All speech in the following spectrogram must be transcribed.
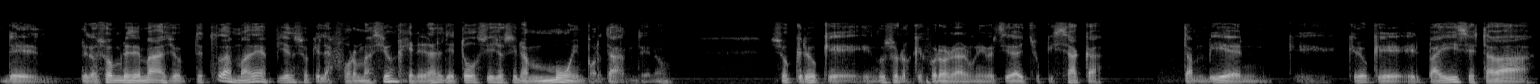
de, los hombres de Mayo. De todas maneras, pienso que la formación general de todos ellos era muy importante, ¿no? Yo creo que incluso los que fueron a la Universidad de Chuquisaca también, creo que el país estaba,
